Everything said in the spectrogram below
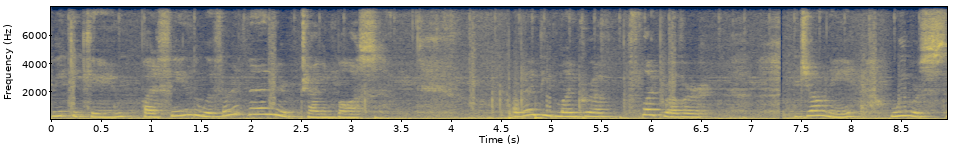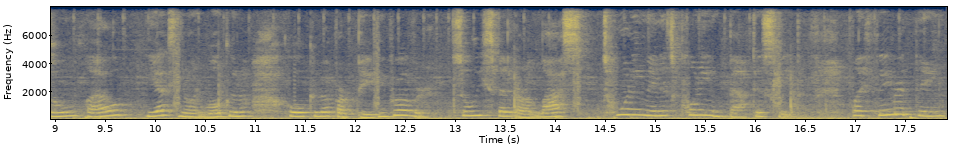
beat the game by defeating the Wither and the Ender Dragon boss. When I beat Minecraft with my brother, Johnny, we were so loud, we accidentally woken up, woken up our baby brother. So we spent our last 20 minutes putting him back to sleep. My favorite thing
